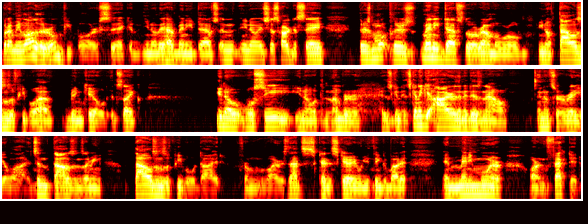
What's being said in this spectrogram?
But I mean, a lot of their own people are sick, and you know, they have many deaths, and you know, it's just hard to say. There's more. There's many deaths though around the world. You know, thousands of people have been killed. It's like, you know, we'll see. You know, what the number is gonna. It's gonna get higher than it is now, and it's already a lot. It's in thousands. I mean, thousands of people died from virus. That's kind of scary when you think about it, and many more are infected.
